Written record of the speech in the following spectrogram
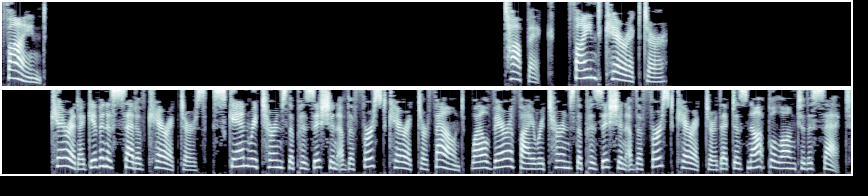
Find Topic: Find character. Caret a given a set of characters, scan returns the position of the first character found, while verify returns the position of the first character that does not belong to the set.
